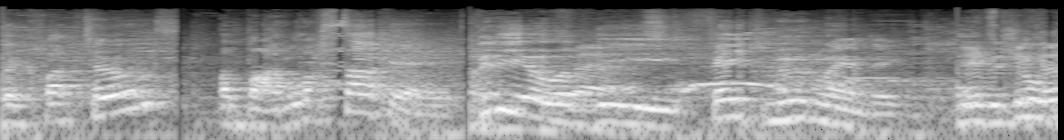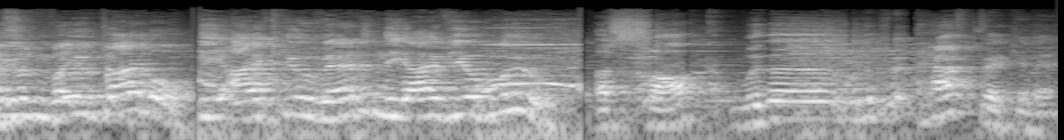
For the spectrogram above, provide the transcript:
The Kleptones. A bottle of sake. Video of the fake moon landing. The It's original because Gutenberg like- Bible. The I feel red and the I feel blue. A sock with a with a half brick in it.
